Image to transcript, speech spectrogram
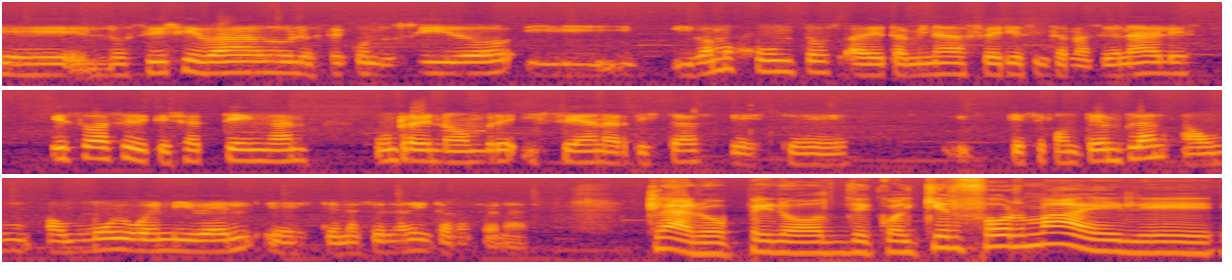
eh, los he llevado, los he conducido y, vamos juntos a determinadas ferias internacionales. Eso hace de que ya tengan un renombre y sean artistas este, que se contemplan a un, a un muy buen nivel este, nacional e internacional. Claro, pero de cualquier forma eh,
